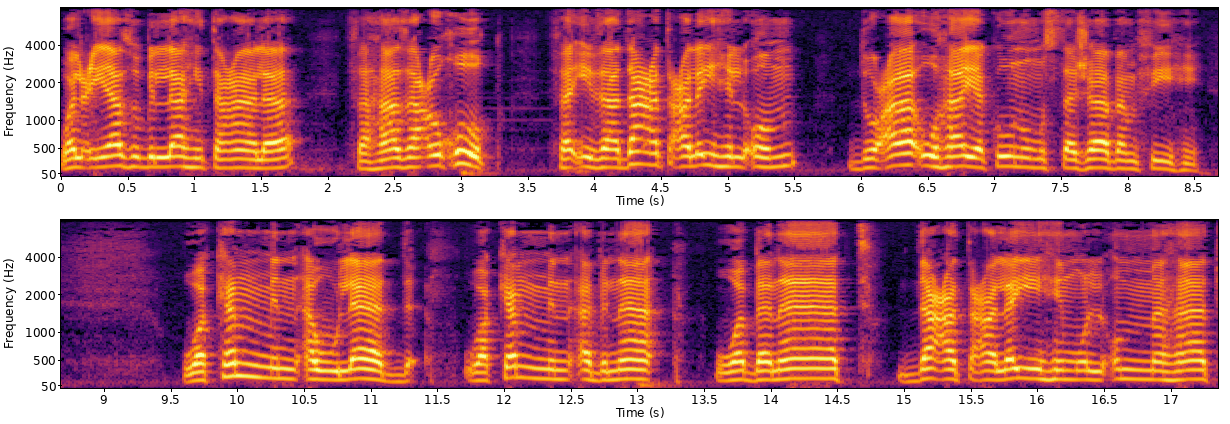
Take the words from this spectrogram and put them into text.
والعياذ بالله تعالى فهذا عقوق. فإذا دعت عليه الأم دعاؤها يكون مستجابا فيه. وكم من أولاد وكم من أبناء وبنات دعت عليهم الأمهات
